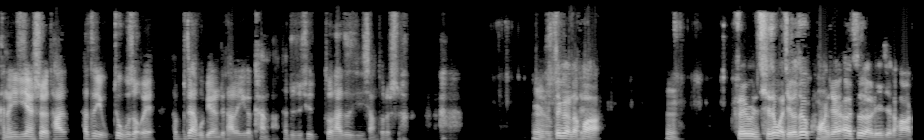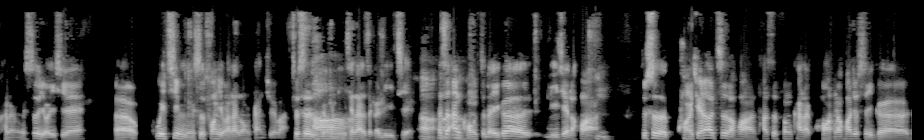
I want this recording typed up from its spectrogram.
可能一件事他他自己就无所谓，他不在乎别人对他的一个看法，他只是去做他自己想做的事。嗯，这个的话，嗯，所以其实我觉得这个“狂捐”二字的理解的话，可能是有一些呃为记名士风流的那种感觉吧，就是用您现在的这个理解。啊。但是按孔子的一个理解的话，嗯。就是“狂捐”二字的话，它是分开的。狂的话就是一个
